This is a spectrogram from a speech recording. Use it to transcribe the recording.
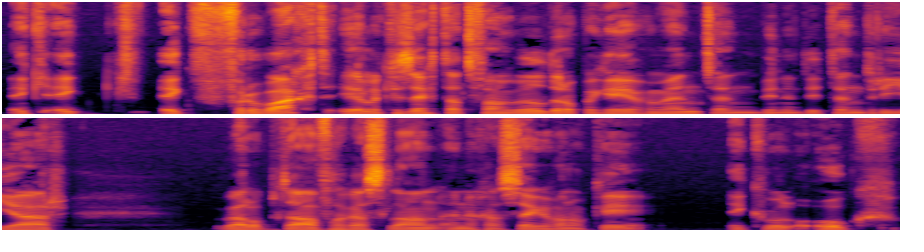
ik, ik, ik verwacht eerlijk gezegd dat Van Wilder op een gegeven moment en binnen dit en drie jaar wel op tafel gaat slaan en gaat zeggen van oké, okay, ik wil ook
